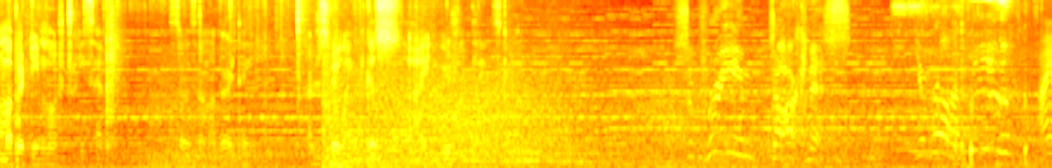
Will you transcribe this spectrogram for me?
My birthday in March 27. So it's not my birthday. I just feel like because I usually play this game. Supreme darkness. You're wrong. I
